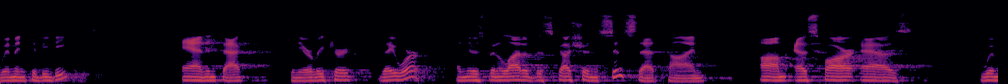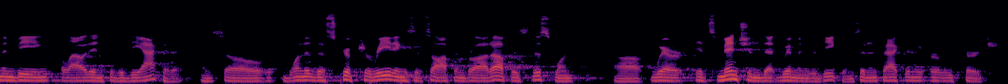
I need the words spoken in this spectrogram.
women could be deacons. And in fact, in the early church, they were. And there's been a lot of discussion since that time um, as far as women being allowed into the diaconate. And so one of the scripture readings that's often brought up is this one, uh, where it's mentioned that women were deacons. And in fact, in the early church,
